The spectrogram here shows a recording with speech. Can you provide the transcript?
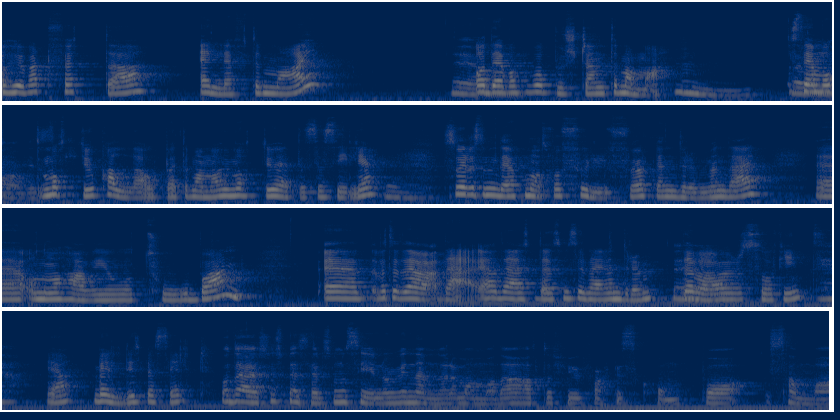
og hun ble født da 11. mai. Ja. Og det var på bursdagen til mamma. Så jeg måtte, måtte jo kalle henne opp etter mamma. Hun måtte jo hete Cecilie. Så liksom det å på en måte få fullført den drømmen der eh, Og nå har vi jo to barn. Eh, vet du, det, var, det, er, ja, det, er, det er som å si, det er en drøm. Det var så fint. Ja. Ja, Veldig spesielt. Og det er jo så spesielt som du sier når vi nevner mamma da, at hun faktisk kom på samme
